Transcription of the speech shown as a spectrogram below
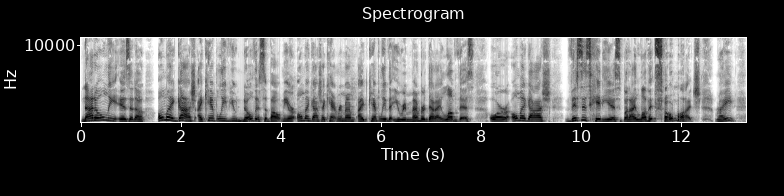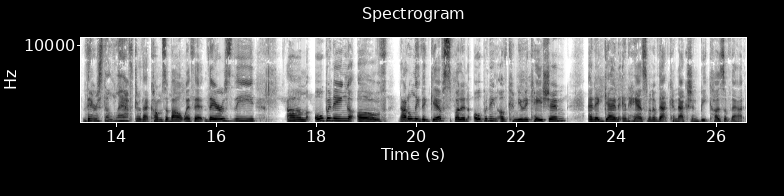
not only is it a, oh my gosh, I can't believe you know this about me, or oh my gosh, I can't remember, I can't believe that you remembered that I love this, or oh my gosh, this is hideous, but I love it so much, right? There's the laughter that comes about with it. There's the um, opening of not only the gifts, but an opening of communication and again, enhancement of that connection because of that.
